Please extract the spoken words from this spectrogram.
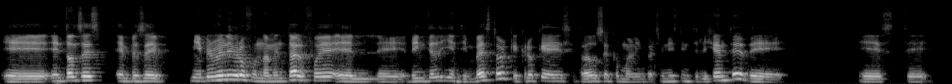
entonces empecé mi primer libro fundamental fue el eh, The Intelligent Investor, que creo que se traduce como el inversionista inteligente de este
